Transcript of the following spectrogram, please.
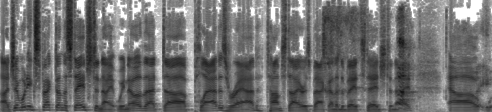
uh, Jim, what do you expect on the stage tonight? We know that uh, plaid is rad. Tom Steyer is back on the debate stage tonight. Uh, he,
